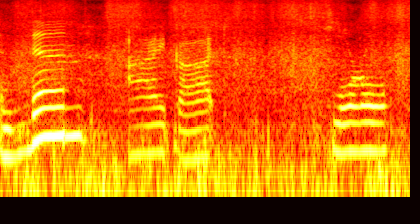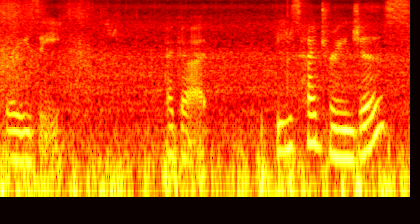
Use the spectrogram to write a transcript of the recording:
And then I got Floral Crazy. I got these hydrangeas.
